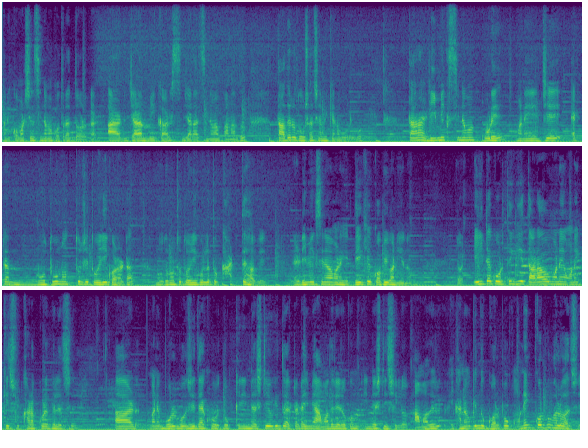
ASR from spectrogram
মানে কমার্শিয়াল সিনেমা কতটা দরকার? আর যারা মেকার্স যারা সিনেমা বানাতো, তাদেরও দোষ আছে আমি কেন বলব? তারা রিমেক সিনেমা করে মানে যে একটা নতুনত্ব যে তৈরি করাটা, নতুনত্ব তৈরি করলে তো খাটতে হবে। রিমেক সিনেমা মানে দেখে কপি বানিয়ে নাও। এবার এইটা করতে গিয়ে তারাও মানে অনেক কিছু খারাপ করে ফেলেছে। আর মানে বলব যে দেখো, দক্ষিণ ইন্ডাস্ট্রিও কিন্তু একটা টাইমে আমাদের এরকম ইন্ডাস্ট্রি ছিল। আমাদের এখানেও কিন্তু গল্প, অনেক গল্প ভালো আছে।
